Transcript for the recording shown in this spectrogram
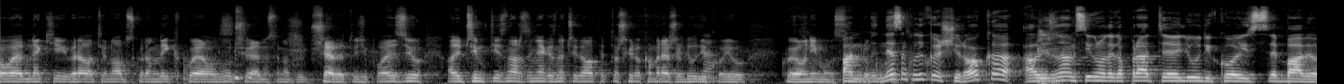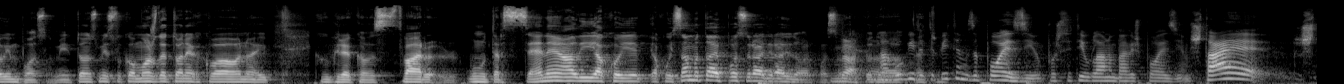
ovo je neki relativno obskuran lik koji je odlučio jednostavno da šeruje tuđu poeziju, ali čim ti znaš za njega, znači da opet to široka mreža ljudi Da. koju, koju on ima u Pa svom ruku. ne znam koliko je široka, ali znam sigurno da ga prate ljudi koji se bave ovim poslom. I u tom smislu kao možda je to nekakva onaj, kako bih rekao, stvar unutar scene, ali ako je, ako je samo taj posao radi, radi dobar posao. Da. Tako A Gugi, da te pitam za poeziju, pošto se ti uglavnom baviš poezijom. Šta je, š-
